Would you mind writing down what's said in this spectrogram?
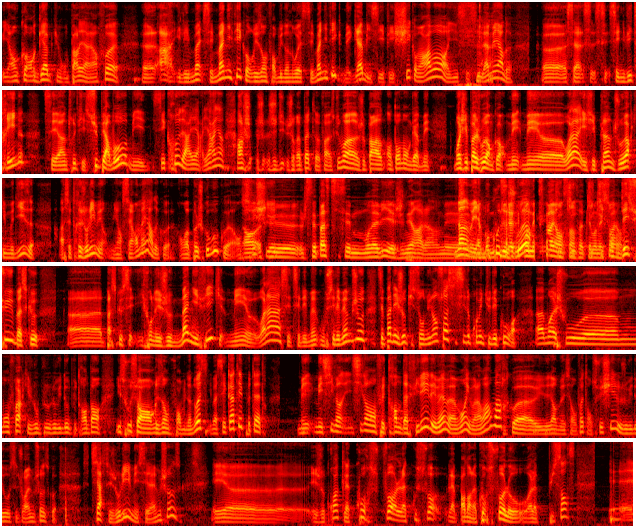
il y a encore Gab qui m'ont parlé la dernière fois. Euh, ah, il est, ma- c'est magnifique Horizon Forbidden West, c'est magnifique. Mais Gab, il s'est fait chier comme un rat mort. Il c'est, de la merde. Euh, c'est, une vitrine, c'est un truc qui est super beau, mais c'est creux derrière. Il y a rien. Alors, je, je- je dis- je répète, enfin, excuse-moi, je parle en ton nom, Gab, mais moi, j'ai pas joué encore. Mais, mais euh, voilà, et j'ai plein de joueurs qui me disent. Ah c'est très joli mais, mais on s'est en merde quoi. On va pas jusqu'au bout quoi. On se Alors, fait chier. je, je sais pas si c'est mon avis est général, hein, mais Non, non, mais il y a beaucoup de joueurs qui, hein, ça qui- mon qui sont déçus parce que euh, parce que c'est- ils font des jeux magnifiques, mais euh, voilà, c'est les mêmes ou c'est les mêmes jeux. C'est pas des jeux qui sont nuls en soi. Si c'est le premier que tu découvres, Ah, moi je fous euh, mon frère qui joue plus aux jeux vidéo depuis 30 ans, il se fout sur Horizon Forbidden West, il va s'éclater peut-être. Mais, mais s'il en, en fait 30 d'affilée, les mêmes, à un moment, ils vont en avoir marre, quoi. Ils vont dire, mais en fait, on se fait chier, le jeu vidéo, c'est toujours la même chose, quoi. Certes, c'est joli, mais c'est la même chose. Et, euh, et je crois que la course folle, la course folle, la, pardon, la course folle à la puissance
